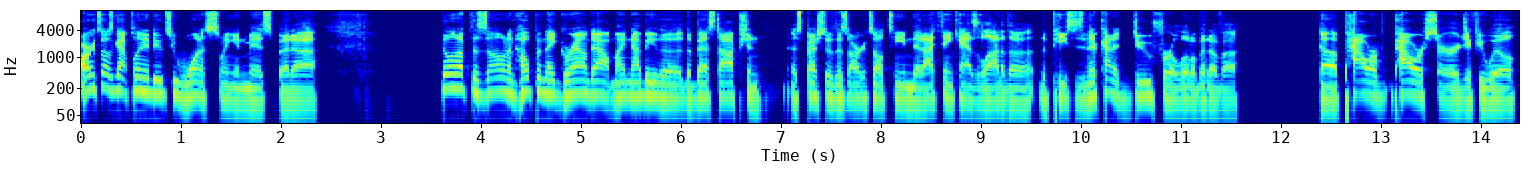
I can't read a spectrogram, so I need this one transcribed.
Arkansas's got plenty of dudes who want to swing and miss, but uh filling up the zone and hoping they ground out might not be the the best option, especially with this Arkansas team that I think has a lot of the the pieces and they're kind of due for a little bit of a uh, power power surge, if you will,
